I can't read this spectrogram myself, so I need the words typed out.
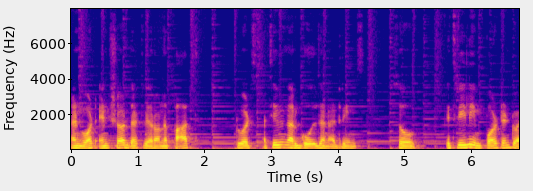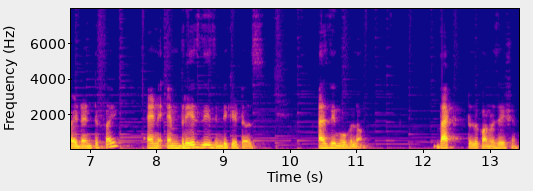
and what ensure that we are on a path towards achieving our goals and our dreams. So it's really important to identify and embrace these indicators as we move along. Back to the conversation.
